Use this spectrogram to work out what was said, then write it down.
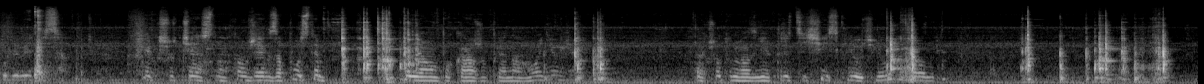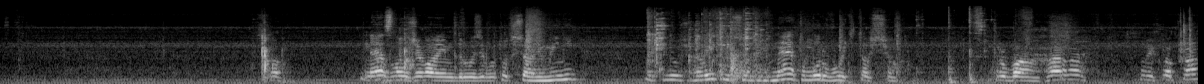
подивитися. Якщо чесно, там вже як запустимо, то я вам покажу при нагоді вже. Так, що тут у нас є? 36 ключів. Ну, добре. Все. Не зловживаємо, друзі, бо тут все алюміній. Ключ великий, все дрібне, тому рвуть то все. Труба гарна, вихлопна.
